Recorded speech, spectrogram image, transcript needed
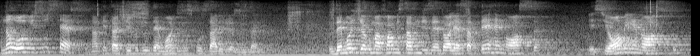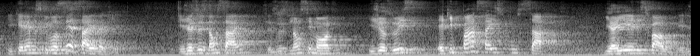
não houve sucesso na tentativa dos demônios expulsarem Jesus dali. Os demônios, de alguma forma, estavam dizendo: Olha, essa terra é nossa, esse homem é nosso, e queremos que você saia daqui. E Jesus não sai, Jesus não se move, e Jesus é que passa a expulsar. E aí eles falam, eles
